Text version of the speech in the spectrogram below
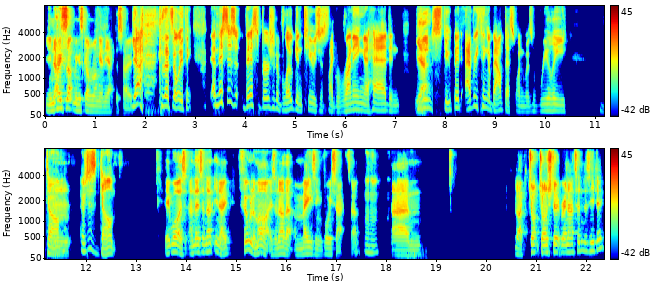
You know something's gone wrong in the episode. Yeah, because that's the only thing. And this is this version of Logan too is just like running ahead and Yeah. being stupid. Everything about this one was really dumb. Mm. It was just dumb. It was. And there's another, you know, Phil LaMarr is another amazing voice actor. Mhm. Um, like John, John Stewart Green does he do?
